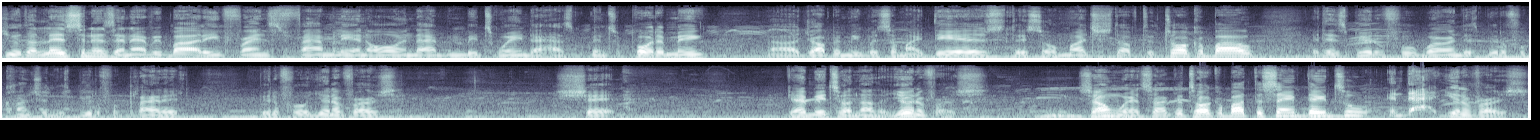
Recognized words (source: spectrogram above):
you, the listeners, and everybody, friends, family, and all in that in between that has been supporting me, uh, dropping me with some ideas. There's so much stuff to talk about in this beautiful world, in this beautiful country, in this beautiful planet, beautiful universe. Shit. Get me to another universe somewhere so I could talk about the same thing too in that universe.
